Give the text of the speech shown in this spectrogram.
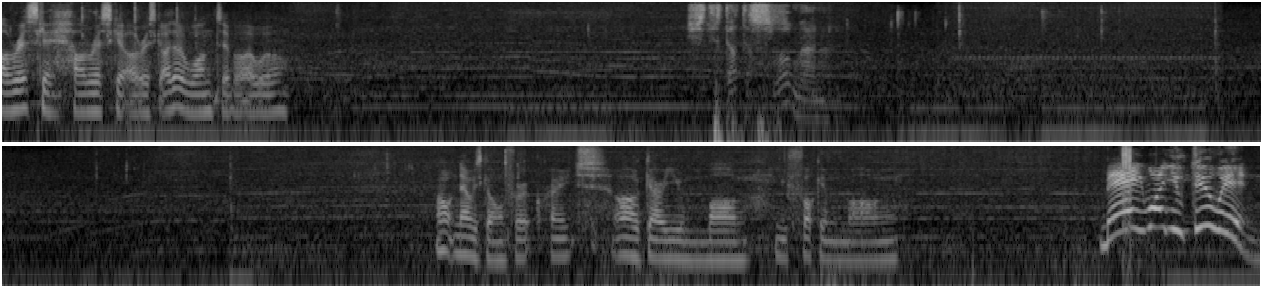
I'll risk it, I'll risk it, I'll risk it. I don't want to, but I will. Jeez, this Delta's slow, man. Oh, now he's going for it. Great. Oh, Gary, you mong. You fucking mong. May, what are you doing?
